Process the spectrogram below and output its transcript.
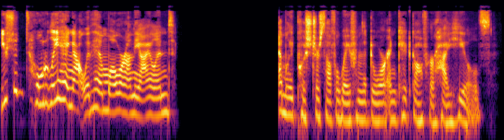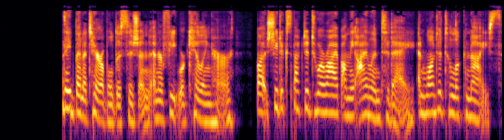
You should totally hang out with him while we're on the island. Emily pushed herself away from the door and kicked off her high heels. They'd been a terrible decision, and her feet were killing her, but she'd expected to arrive on the island today and wanted to look nice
